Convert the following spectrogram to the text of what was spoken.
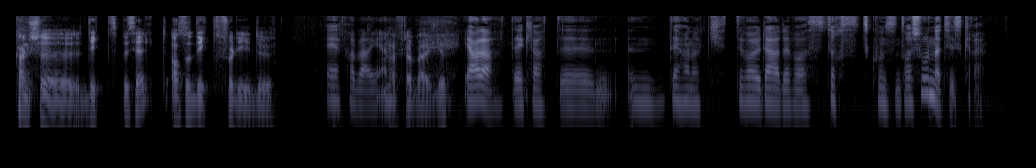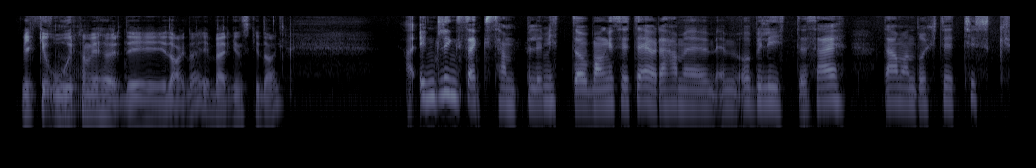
Kanskje ditt spesielt? Altså ditt fordi du er fra Bergen. Er fra Bergen? Ja da, det er klart. Eh, det, nok, det var jo der det var størst konsentrasjon av tyskere. Hvilke så. ord kan vi høre det i dag, da? I bergensk i dag? Ja, Yndlingseksempelet mitt og mange sitt er jo det her med å belite seg der man brukte et tysk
